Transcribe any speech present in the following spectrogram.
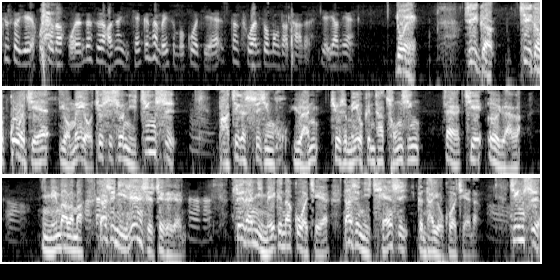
就是也会做到活人，但是好像以前跟他没什么过节，但突然做梦到他的也要念。对，这个这个过节有没有？就是说你今世。把这个事情缘，就是没有跟他重新再结恶缘了。哦。你明白了吗？但是你认识这个人。虽然你没跟他过节，但是你前世跟他有过节的。哦。今世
